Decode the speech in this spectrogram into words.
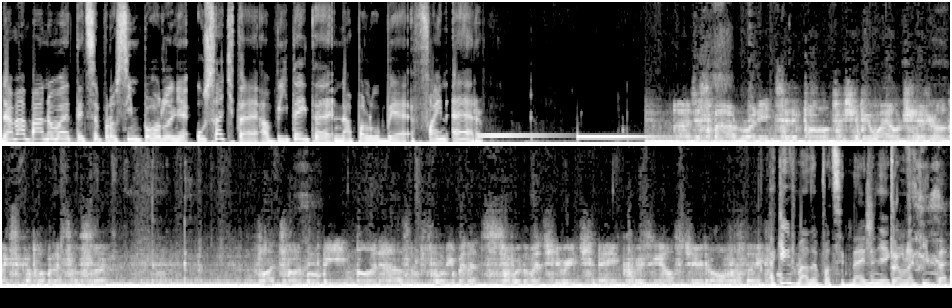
Dámy a pánové, teď se prosím pohodlně usaďte a vítejte na palubě Fine Air. Uh, just about ready to depart. Should be on schedule in the next couple of minutes or so. Taky už máte pocit, ne, že někam letíte?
